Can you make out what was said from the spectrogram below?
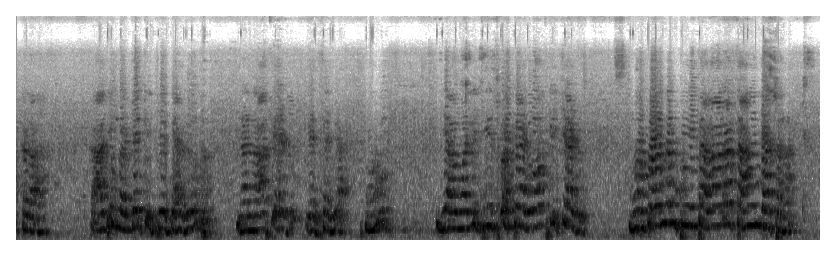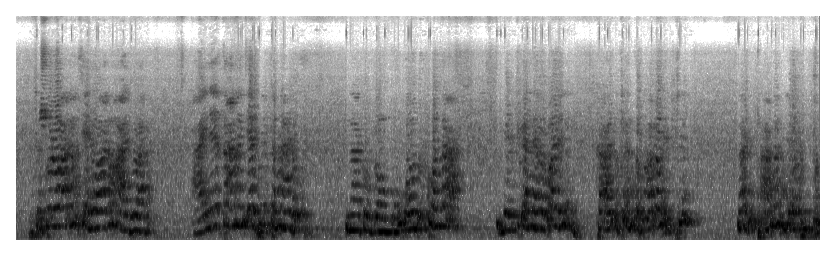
అక్కడ కాద్యం గడ్డే ఇచ్చేసాడు నన్ను ఆపాడు ఎస్ఐగా. మళ్ళీ తీసుకొచ్చాడు ఓపికిచ్చాడు మూడు రోజుల నుంచి తర్వాత స్నానం చేస్తున్నా. శుక్రవారం శనివారం ఆదివారం. ఆయనే స్నానం చేపిస్తున్నాడు. నాకు వండుకుండా గట్టిగా నిలబడి కాళ్ళు కింద పొలం ఇచ్చి నాకు స్నానం చేపించి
